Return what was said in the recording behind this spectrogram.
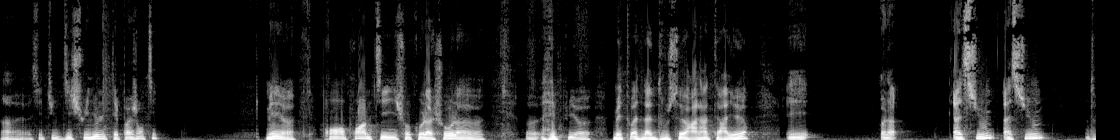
Hein, Si tu te dis je suis nul, tu n'es pas gentil. Mais euh, prends, prends un petit chocolat chaud là, euh, euh, et puis mets-toi de la douceur à l'intérieur, et voilà, assume, assume de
